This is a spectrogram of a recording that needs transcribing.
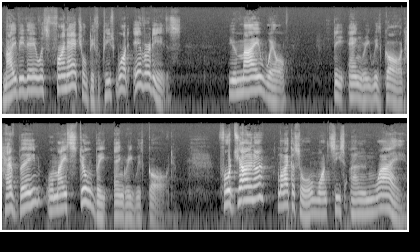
Maybe there was financial difficulties, whatever it is. You may well be angry with God, have been, or may still be angry with God. For Jonah, like us all, wants his own way.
